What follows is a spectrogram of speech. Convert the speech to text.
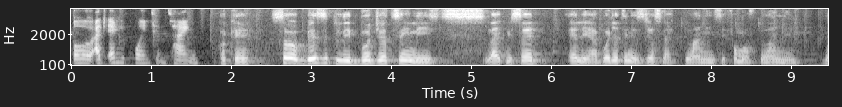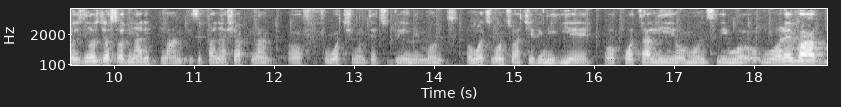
or at any point in time? Okay, so basically, budgeting is like we said earlier, budgeting is just like planning, it's a form of planning. but it's not just ordinary plan, it's a financial plan of what you wanted to do in a month or what you want to achieve in a year or quarterly or monthly, whatever,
